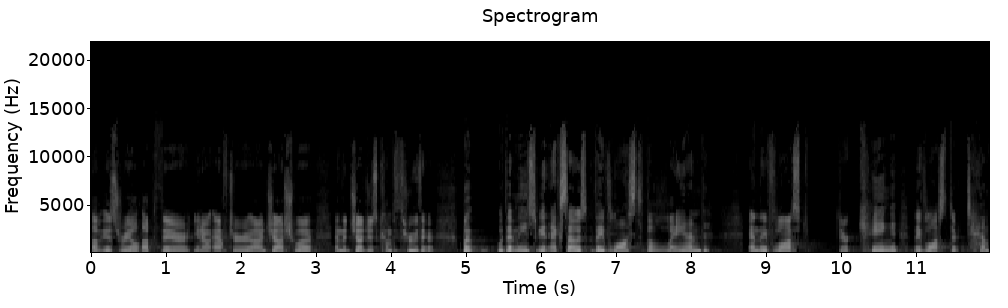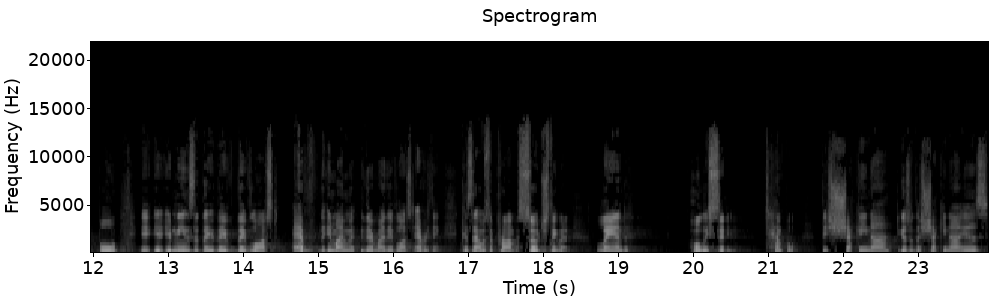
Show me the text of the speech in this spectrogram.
of Israel up there, you know, after uh, Joshua and the judges come through there. But what that means to be an exile is they've lost the land and they've lost their king, they've lost their temple. It, it means that they, they've, they've lost, ev- in, my, in their mind, they've lost everything because that was the promise. So just think about it land, holy city, temple, the Shekinah. Do you guys know what the Shekinah is?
